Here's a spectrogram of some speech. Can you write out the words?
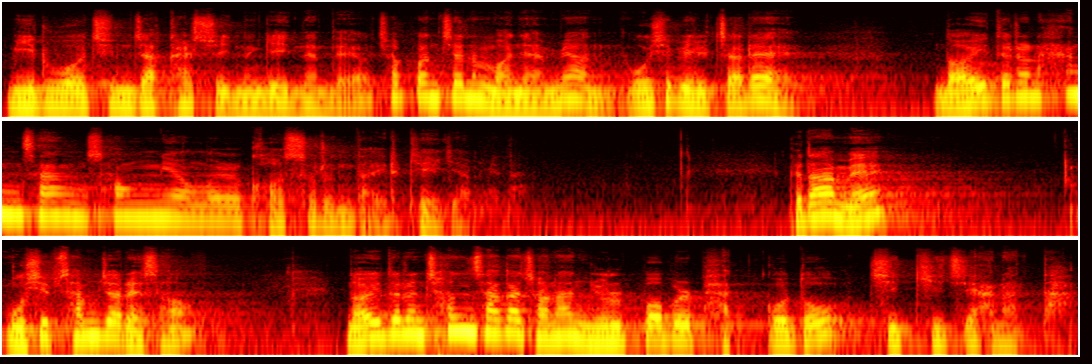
미루어 짐작할 수 있는 게 있는데요. 첫 번째는 뭐냐면 51절에 너희들은 항상 성령을 거스른다 이렇게 얘기합니다. 그 다음에 53절에서 너희들은 천사가 전한 율법을 받고도 지키지 않았다.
